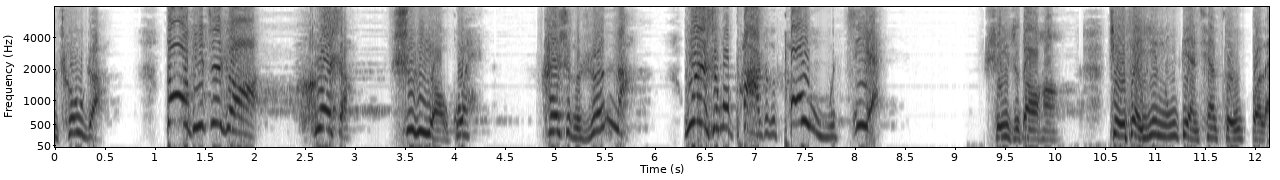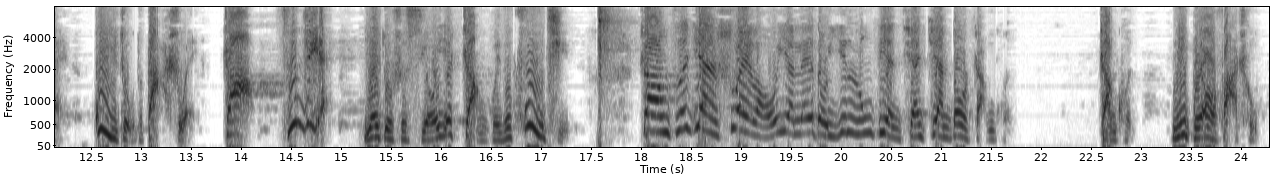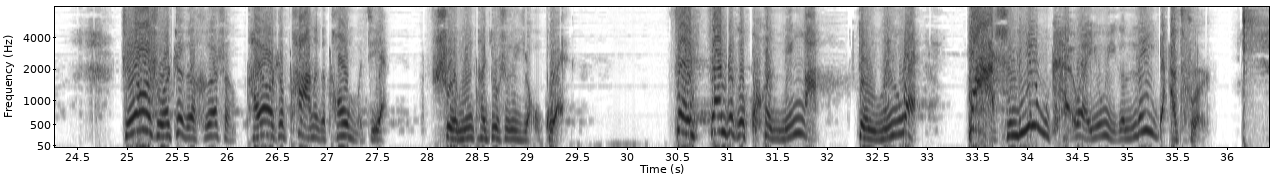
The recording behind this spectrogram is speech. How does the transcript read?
正愁着，到底这个和尚是个妖怪，还是个人呐？为什么怕这个桃木剑？谁知道哈？就在银龙殿前走过来，贵州的大帅张子健，也就是小爷张奎的父亲。张子健帅老爷来到银龙殿前，见到张坤。张坤，你不要发愁，只要说这个和尚他要是怕那个桃木剑，说明他就是个妖怪。在咱这个昆明啊，东门外八十里路开外有一个雷家村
